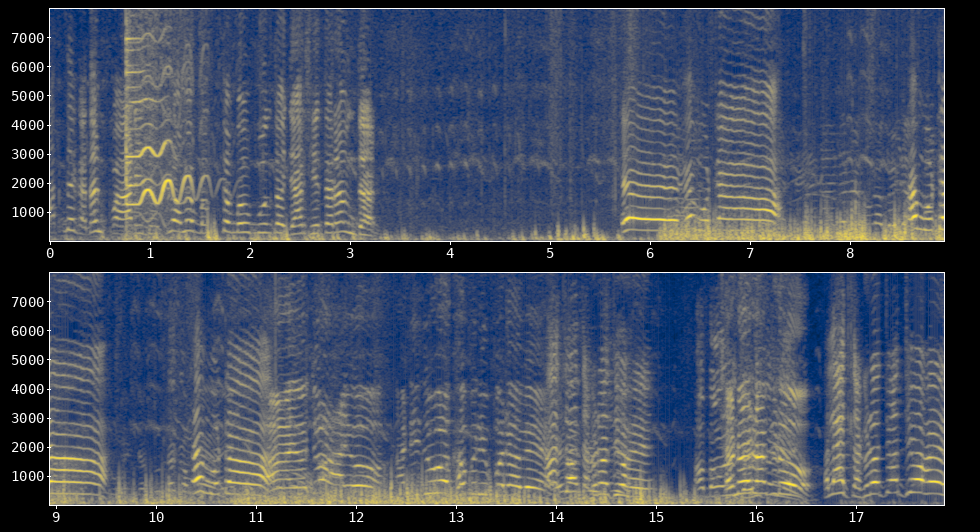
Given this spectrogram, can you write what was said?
આપને કદન પાડી દઉં. અમે બગતો બહુ બોલતો જાર છેતર આવું તાર એ એ મોટા! એ મોટા! એ મોટા! આયો જો આયો. આડી જુઓ ખબર ઉપર આવે. આ ચો ઝઘડો થયો હે? શનો રગડો? અલા ઝઘડો ચો થયો હે?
